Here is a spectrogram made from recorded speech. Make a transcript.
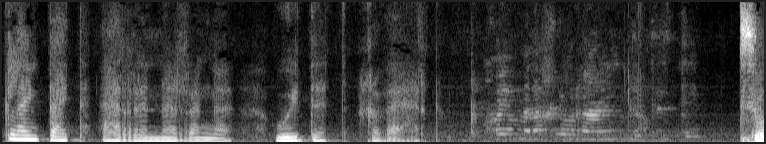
kleintyd herinneringe. Hoe het dit gewerk? So,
